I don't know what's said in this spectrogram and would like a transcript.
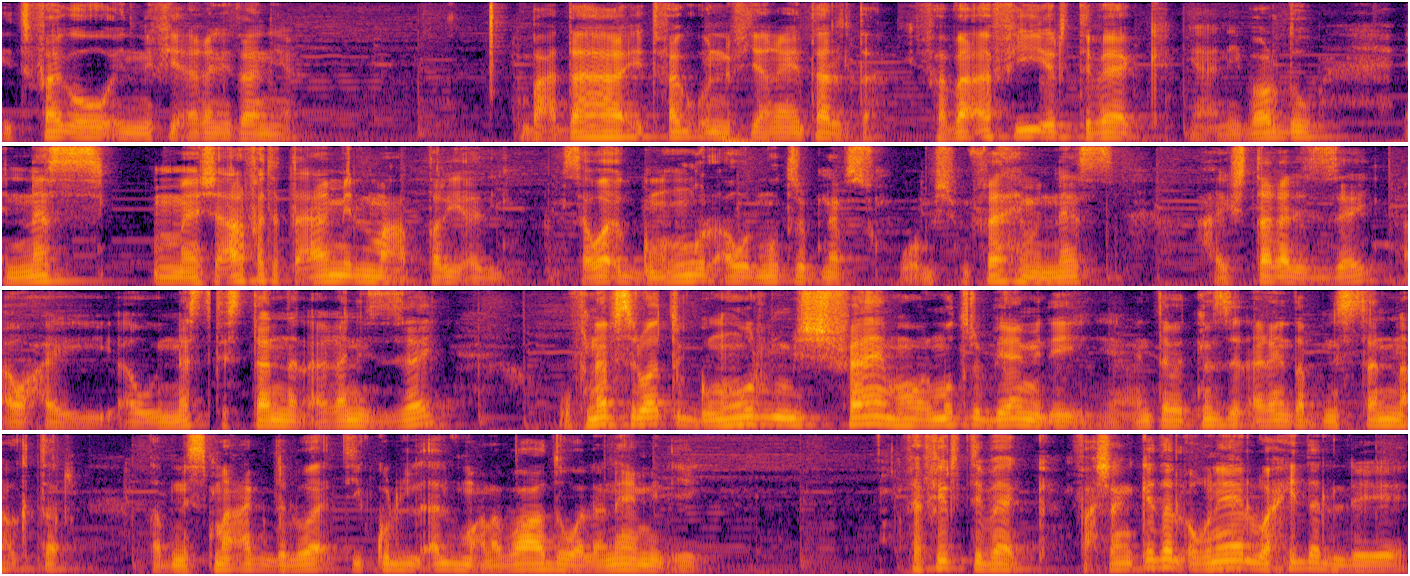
يتفاجئوا إن في أغاني تانية. بعدها يتفاجئوا إن في أغاني تالتة. فبقى في ارتباك. يعني برضو الناس مش عارفة تتعامل مع الطريقة دي سواء الجمهور أو المطرب نفسه. هو مش مفهم الناس هيشتغل إزاي أو هي أو الناس تستنى الأغاني إزاي. وفي نفس الوقت الجمهور مش فاهم هو المطرب بيعمل إيه. يعني أنت بتنزل أغاني طب نستنى أكتر طب نسمعك دلوقتي كل الألبوم على بعضه ولا نعمل إيه؟ ففي ارتباك. فعشان كده الأغنية الوحيدة اللي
